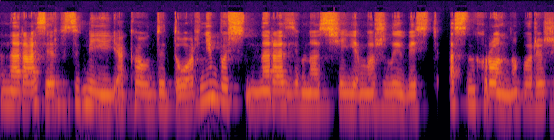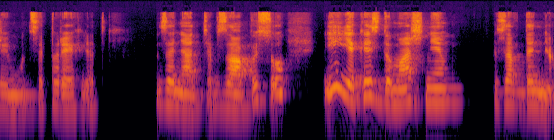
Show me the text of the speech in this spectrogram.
наразі розумію як аудиторні, бо наразі в нас ще є можливість асинхронного режиму, це перегляд заняття в запису, і якесь домашнє завдання.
